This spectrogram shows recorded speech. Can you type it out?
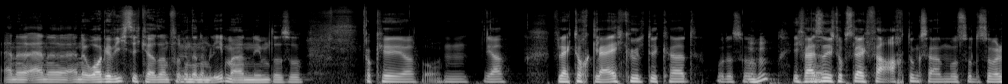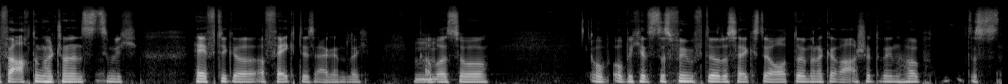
eine, eine, eine orge Wichtigkeit einfach mhm. in deinem Leben einnimmt. Also. Okay, ja. Mhm. Ja. Vielleicht auch Gleichgültigkeit oder so. Mhm. Ich weiß ja. nicht, ob es gleich Verachtung sein muss oder so, weil Verachtung halt schon ein ziemlich heftiger Effekt ist eigentlich. Mhm. Aber so ob, ob ich jetzt das fünfte oder sechste Auto in meiner Garage drin habe, dass,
